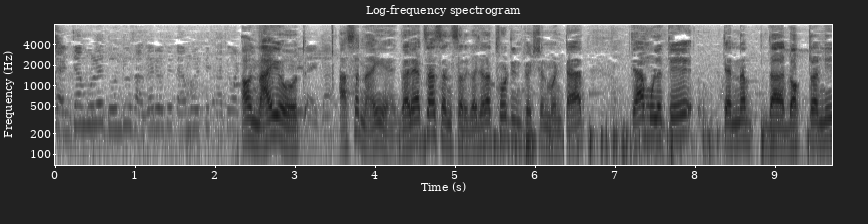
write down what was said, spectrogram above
त्यांच्यामुळे दोन दिवस आजारी होते त्यामुळे ते खाते वाटप अहो नाही होत. असं नाही आहे. गळ्याचा संसर्ग ज्याला थ्रोट इन्फेक्शन म्हणतात त्यामुळे ते त्यांना डॉक्टरांनी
